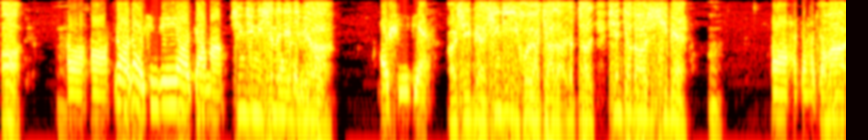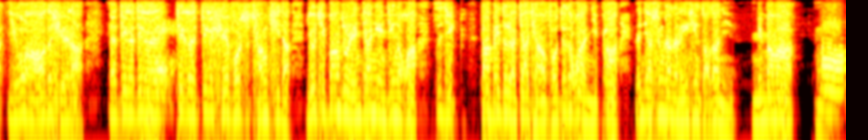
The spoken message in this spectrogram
啊。啊啊，那那我心经要加吗？心经你现在念几遍了？二十一遍。二十一遍，心经以后要加的，要加，先加到二十七遍，嗯，啊，好的好的。好吧，以后好好的学了。呃，这个这个这个这个学佛是长期的，尤其帮助人家念经的话，自己大悲咒要加强，否则的话，你怕人家身上的灵性找到你，明白吗？哦，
